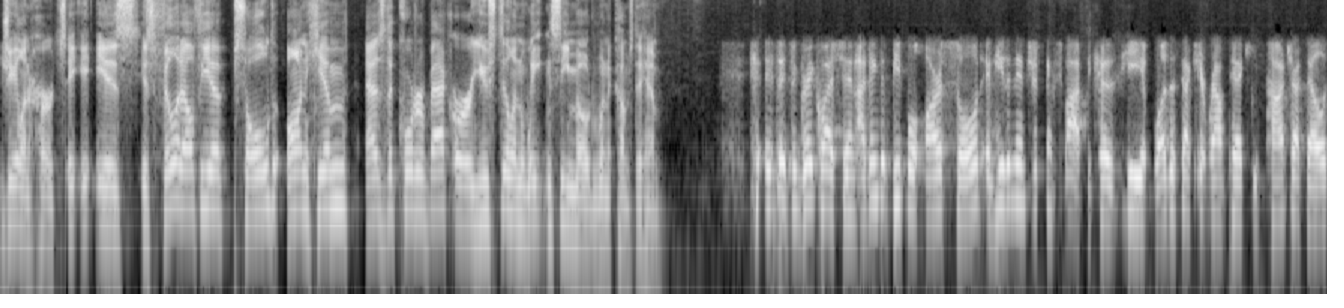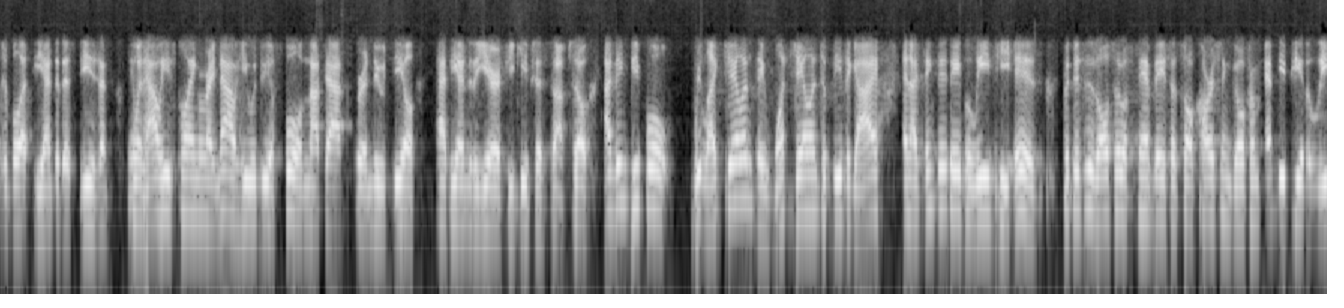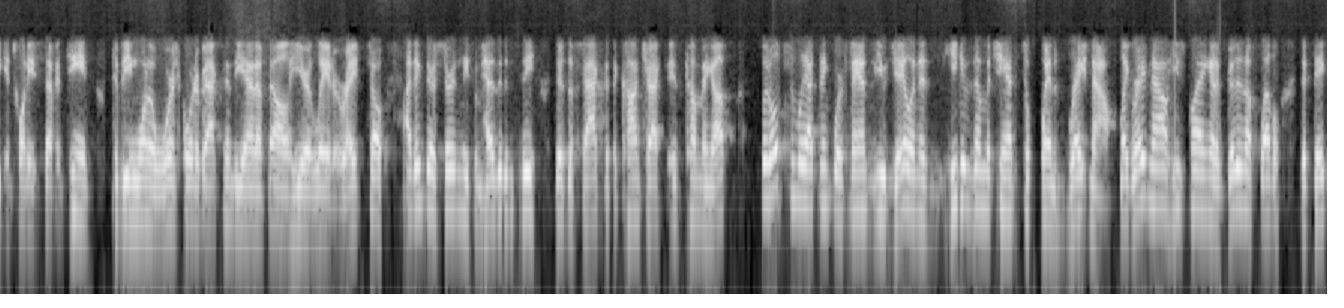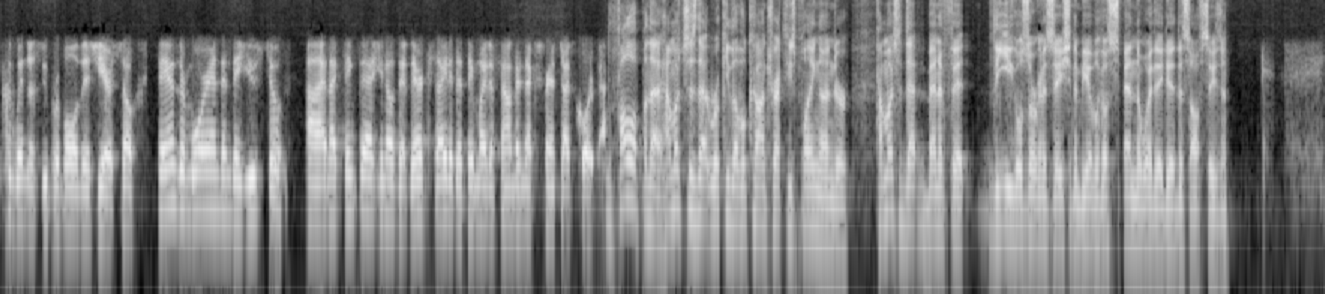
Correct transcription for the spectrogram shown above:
Jalen Hurts. Is is Philadelphia sold on him as the quarterback, or are you still in wait and see mode when it comes to him? It's, it's a great question. I think that people are sold, and he's an interesting spot because he was a second round pick. He's contract eligible at the end of this season. And with how he's playing right now, he would be a fool not to ask for a new deal at the end of the year if he keeps this up. So I think people really like Jalen. They want Jalen to be the guy and I think that they believe he is. But this is also a fan base that saw Carson go from MVP of the league in 2017 to being one of the worst quarterbacks in the NFL a year later, right? So I think there's certainly some hesitancy. There's the fact that the contract is coming up. But ultimately, I think where fans view Jalen is he gives them a chance to win right now. Like right now, he's playing at a good enough level that they could win the Super Bowl this year. So fans are more in than they used to. Uh, and I think that you know that they're excited that they might have found their next franchise quarterback. Follow up on that. How much does that rookie level contract he's playing under? How much did that benefit the Eagles organization to be able to go spend the way they did this offseason?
